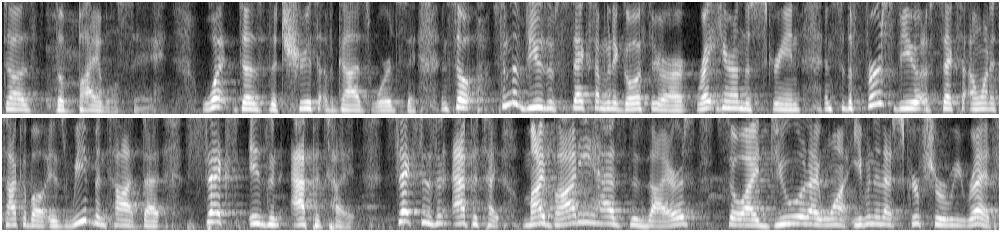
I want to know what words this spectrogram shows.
does the Bible say? What does the truth of God's word say? And so, some of the views of sex I'm going to go through are right here on the screen. And so, the first view of sex I want to talk about is we've been taught that sex is an appetite. Sex is an appetite. My body has desires, so I do what I want. Even in that scripture we read,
